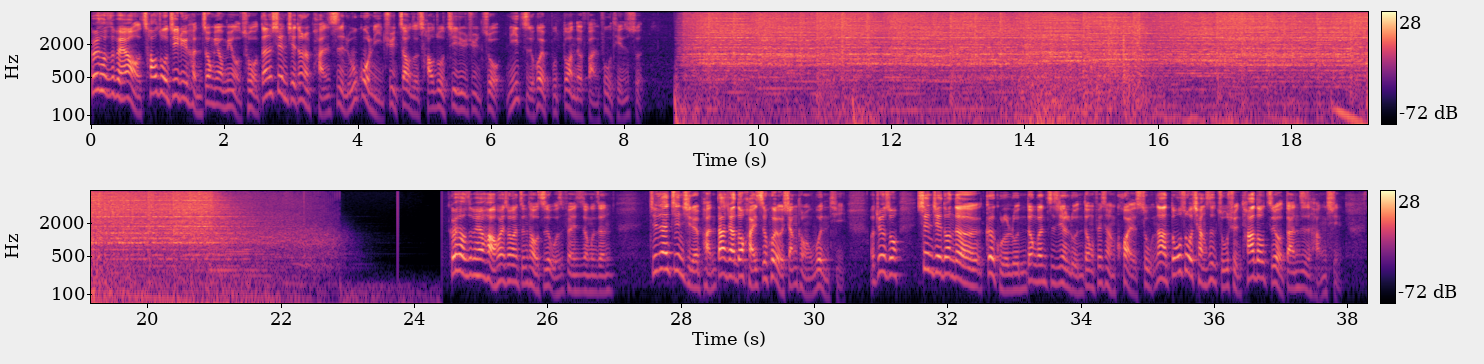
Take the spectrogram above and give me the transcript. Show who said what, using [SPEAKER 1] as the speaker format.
[SPEAKER 1] 各位投资朋友，操作纪律很重要，没有错。但是现阶段的盘势，如果你去照着操作纪律去做，你只会不断的反复停损。各位投资朋友好，欢迎收看真投资，我是分析师钟根真。其实，在近期的盘，大家都还是会有相同的问题，我就是说，现阶段的个股的轮动跟资金的轮动非常快速，那多数强势主选它都只有单日行情。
